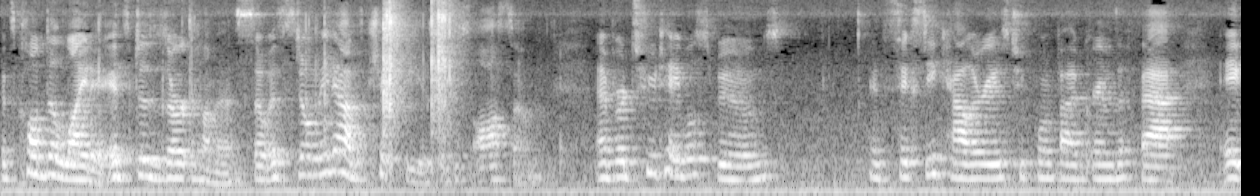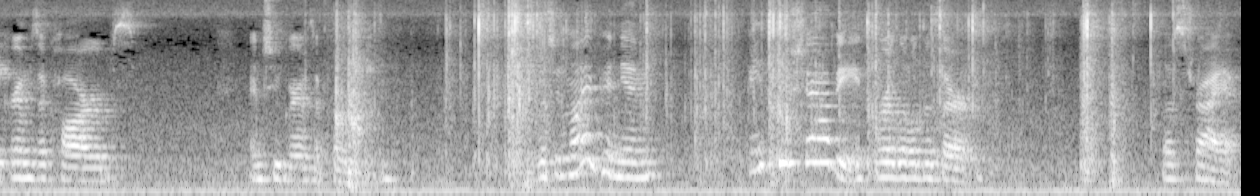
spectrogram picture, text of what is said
It's called Delighted. It's dessert hummus, so it's still made out of chickpeas, which is awesome. And for two tablespoons, it's 60 calories, 2.5 grams of fat, 8 grams of carbs, and 2 grams of protein. Which, in my opinion, ain't too shabby for a little dessert. Let's try it.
